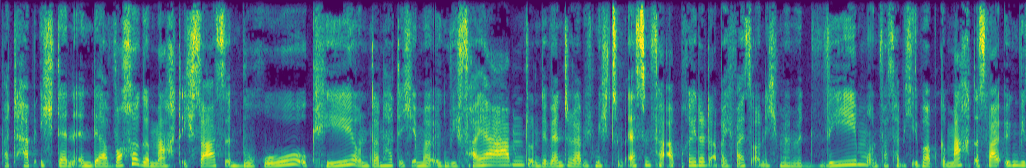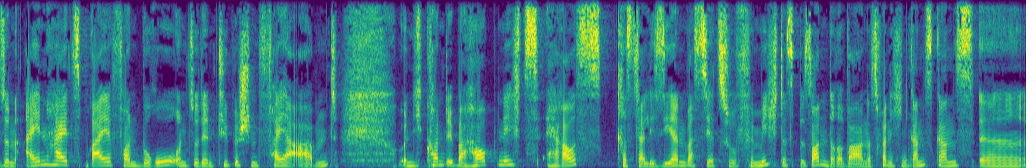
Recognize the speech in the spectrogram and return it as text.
was habe ich denn in der Woche gemacht? Ich saß im Büro, okay, und dann hatte ich immer irgendwie Feierabend und eventuell habe ich mich zum Essen verabredet, aber ich weiß auch nicht mehr mit wem und was habe ich überhaupt gemacht. Es war irgendwie so ein Einheitsbrei von Büro und so dem typischen Feierabend. Und ich konnte überhaupt nichts herauskristallisieren, was jetzt so für mich das Besondere war. Und das fand ich einen ganz, ganz äh,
